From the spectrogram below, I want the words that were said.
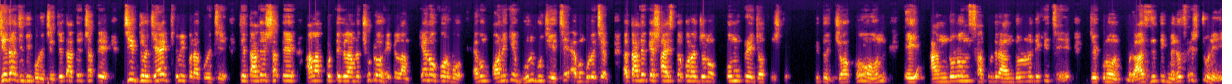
জেদাজিদি করেছে, যে তাদের সাথে জিদ ধরেছে, এক খেমিপনা করেছে, যে তাদের সাথে আলাপ করতে গেলে আমরা ছোট হয়ে গেলাম, কেন করব? এবং অনেকে ভুল বুঝিয়েছে এবং বলেছে, তাদেরকে সাহায্য করার জন্য অমুকরাই যথেষ্ট। কিন্তু যখন এই আন্দোলন, ছাত্রদের আন্দোলনে দেখেছে যে কোনো রাজনৈতিক ম্যানিফেস্টো নেই,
